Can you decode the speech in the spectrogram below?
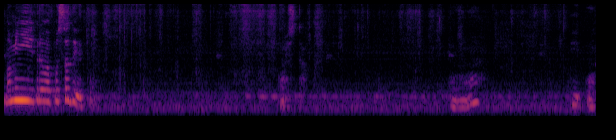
Ну, мені її треба посадити. Ось так. О. І о.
